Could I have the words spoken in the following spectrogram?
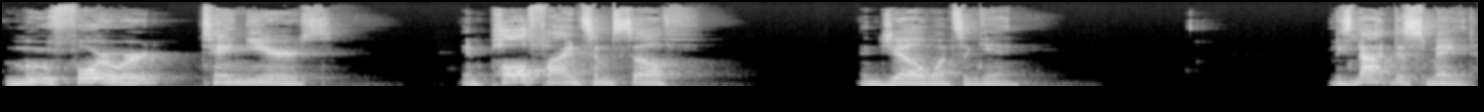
move forward 10 years, and Paul finds himself in jail once again. But he's not dismayed.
